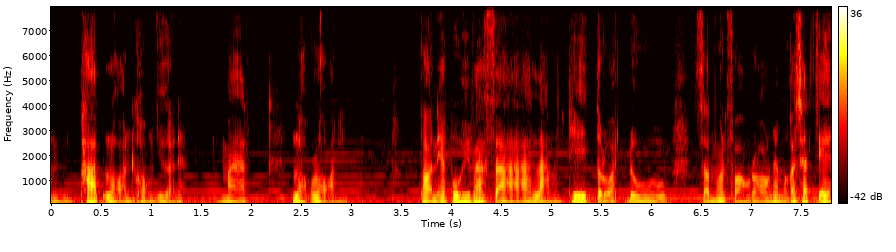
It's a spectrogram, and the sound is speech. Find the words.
นภาพหลอนของเหยื่อเนี่ยมาหลอกหลอน ตอนนี้ผู้พิพากษาหลังที่ตรวจดูสำนวนฟ้องร้องเนี่ยมันก็ชัดเจน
